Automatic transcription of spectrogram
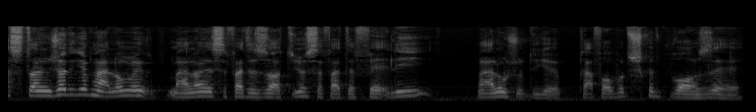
پس تا اینجا دیگه معلوم معنای صفت ذاتی و صفت فعلی معلوم شد دیگه. تفاوتش خیلی واضحه.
